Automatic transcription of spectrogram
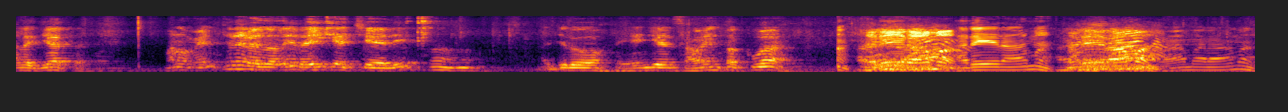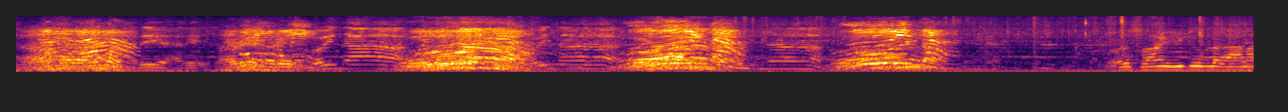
అలాగే జాగ్రత్త. మనం వెంటనే వెళ్ళాలి. రైలు క్యాచ్ చేయాలి. మధ్యలో ఏం చేయాలి? సమయం తక్కువ. హరే రామ. హరే రామ. హరే రామ. రామ రామ. రామ హరే హరే. హరే హరే. గోవిందా. గోవిందా. గోవిందా. స్వామి యూట్యూబ్లో నాన్న,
